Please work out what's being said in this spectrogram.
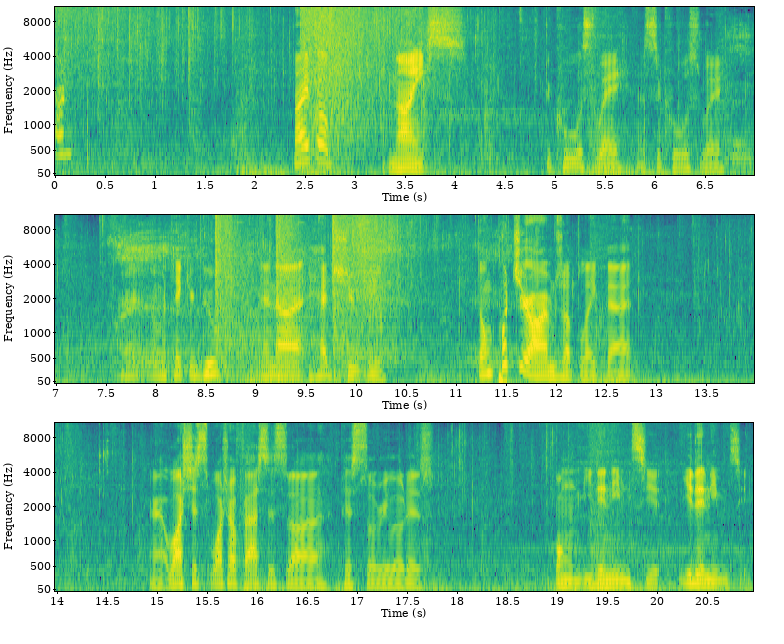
Run. Knife him. Nice. The coolest way. That's the coolest way. Alright, I'm gonna take your goop and uh, head shoot you. Don't put your arms up like that. Alright, watch this. Watch how fast this uh, pistol reload is. Boom. You didn't even see it. You didn't even see it.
